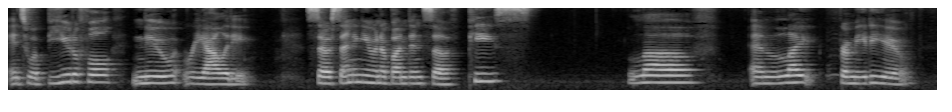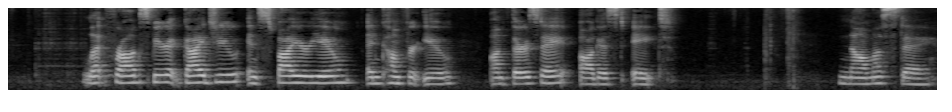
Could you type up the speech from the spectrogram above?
into a beautiful new reality. So, sending you an abundance of peace, love, and light from me to you. Let Frog Spirit guide you, inspire you, and comfort you on Thursday, August 8. Namaste.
